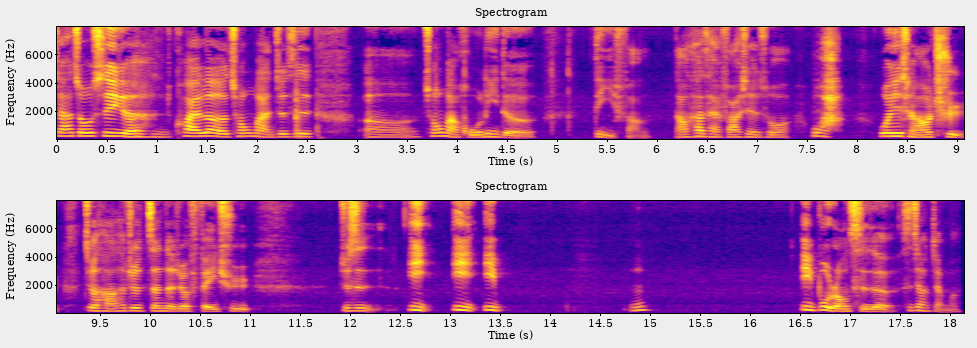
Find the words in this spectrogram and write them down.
加州是一个很快乐、充满就是呃充满活力的地方。”然后他才发现说：“哇！”我也想要去。就好，他就真的就飞去，就是义义义，嗯，义不容辞的，是这样讲吗？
